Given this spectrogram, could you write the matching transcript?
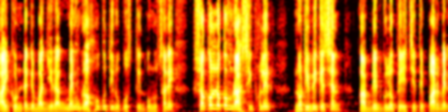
আইকনটাকে বাজিয়ে রাখবেন। গ্রহগতির উপস্থিত অনুসারে সকল রকম রাশিফলের নোটিফিকেশন আপডেটগুলো পেয়ে যেতে পারবেন।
